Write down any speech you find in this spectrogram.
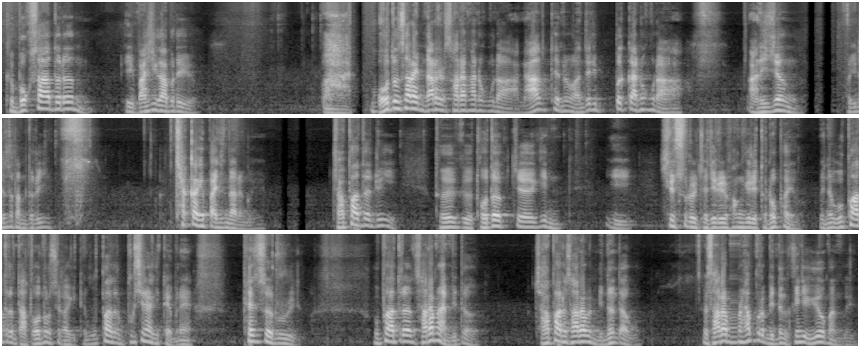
그 목사들은 맛이 가버려요. 와, 모든 사람이 나를 사랑하는구나. 나한테는 완전히 뻑가는구나. 안희정, 뭐 이런 사람들이 착각에 빠진다는 거예요. 좌파들이 더 그 도덕적인 이 실수를 저지를 확률이 더 높아요. 왜냐면 우파들은 다 돈으로 생각하기 때문에, 우파들은 불신하기 때문에 룰. 우파들은 사람을 안 믿어. 좌파는 사람을 믿는다고. 그 사람을 함부로 믿는 거 굉장히 위험한 거예요.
